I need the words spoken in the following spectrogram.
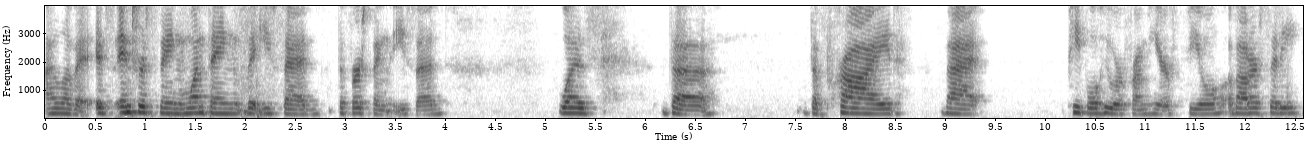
I love it. It's interesting. One thing that you said, the first thing that you said was the the pride that people who are from here feel about our city.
